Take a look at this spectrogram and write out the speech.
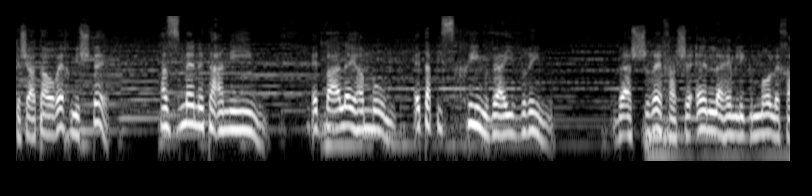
כשאתה עורך משתה, הזמן את העניים, את בעלי המום, את הפסחים והעיוורים, ואשריך שאין להם לגמול לך,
